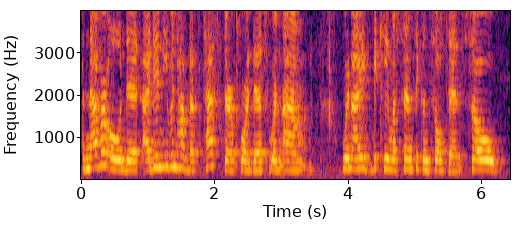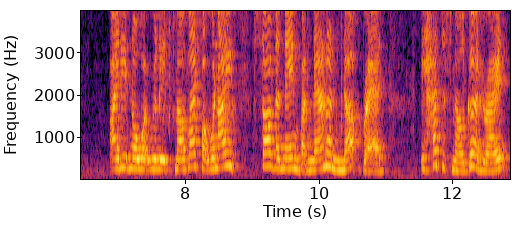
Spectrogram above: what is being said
I never owned it. I didn't even have the tester for this when um when I became a Scentsy consultant. So I didn't know what really it smelled like, but when I saw the name banana nut bread, it had to smell good, right?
